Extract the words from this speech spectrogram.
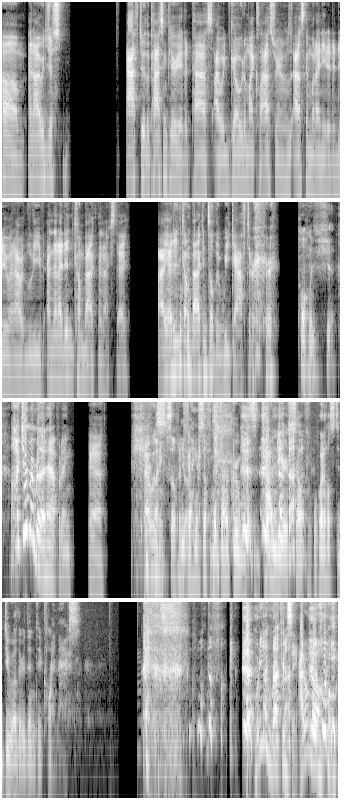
Um and I would just after the passing period had passed, I would go to my classrooms, ask them what I needed to do, and I would leave. And then I didn't come back the next day. I, I didn't come back until the week after. Holy shit! Oh, I do remember that happening. yeah. That was- yourself You a found yourself in the dark room with time to yourself. What else to do other than to climax? What the fuck? What are you referencing? I don't know. What are you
